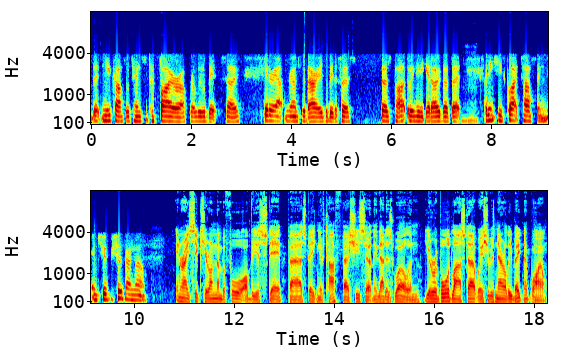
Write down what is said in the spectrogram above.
that Newcastle tends to fire her up a little bit. So get her out and round to the barriers will be the first first part that we need to get over. But I think she's quite tough and, and should should run well. In race six, you're on number four, obvious step. Uh, speaking of tough, uh, she's certainly that as well. And you're aboard last start where she was narrowly beaten at Wyong.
